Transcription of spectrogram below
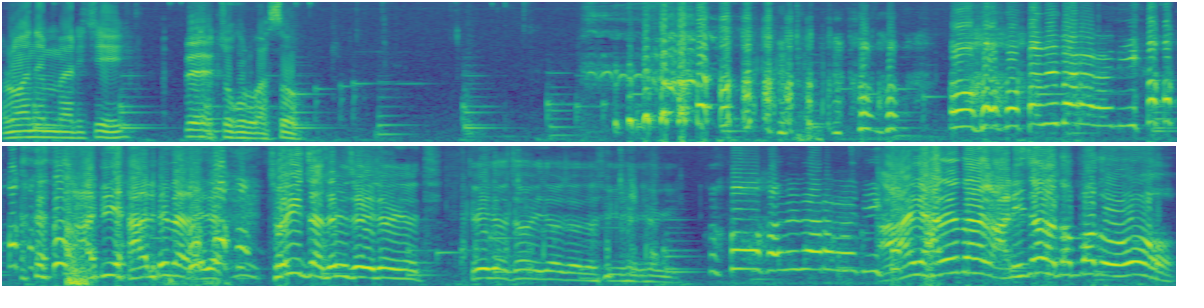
놀러 갔냐면 말이지. 네. 저쪽으로 갔어. 하늘나라라니. 아니 아니나 아니야. 저기 있잖아 저기 저기 저기 저기 저기 저기 저기 저기 저기 저기 저기. 하늘나라라니. 아니 하늘나라가 아니잖아 딱 봐도.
